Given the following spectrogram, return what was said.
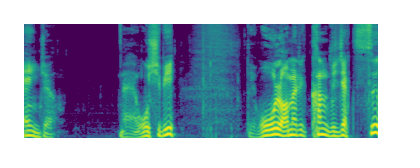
angel? 네, 50위 All American Rejects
